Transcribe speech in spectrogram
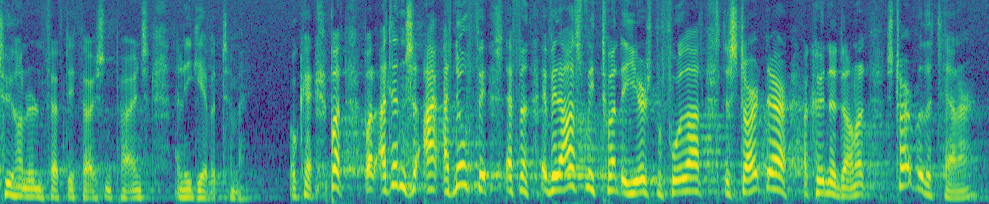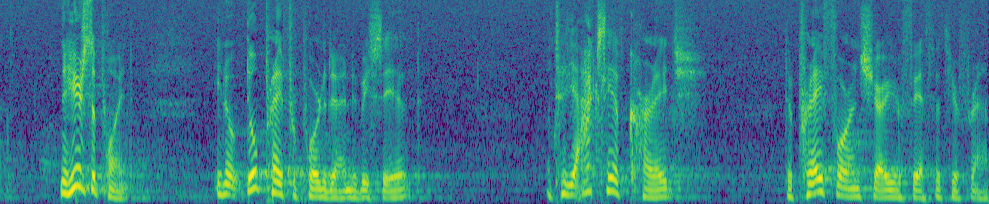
£250,000, and he gave it to me. Okay, but but I didn't. I, I no. If if it asked me 20 years before that to start there, I couldn't have done it. Start with a tenner. Now here's the point. You know, don't pray for Portadown to be saved until you actually have courage to pray for and share your faith with your friend.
